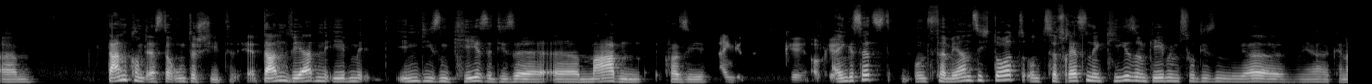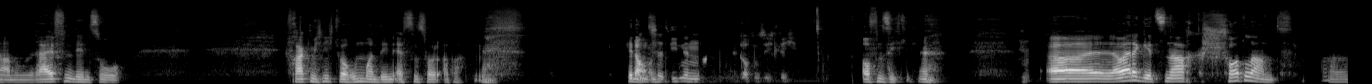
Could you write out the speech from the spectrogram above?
Ähm, dann kommt erst der Unterschied. Dann werden eben in diesen Käse diese äh, Maden quasi Einge okay, okay. eingesetzt und vermehren sich dort und zerfressen den Käse und geben ihm so diesen, ja, ja keine Ahnung, reifen den so. Frag mich nicht, warum man den essen soll, aber genau. Und Sardinen offensichtlich. Offensichtlich. äh, weiter geht's nach Schottland. Äh,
